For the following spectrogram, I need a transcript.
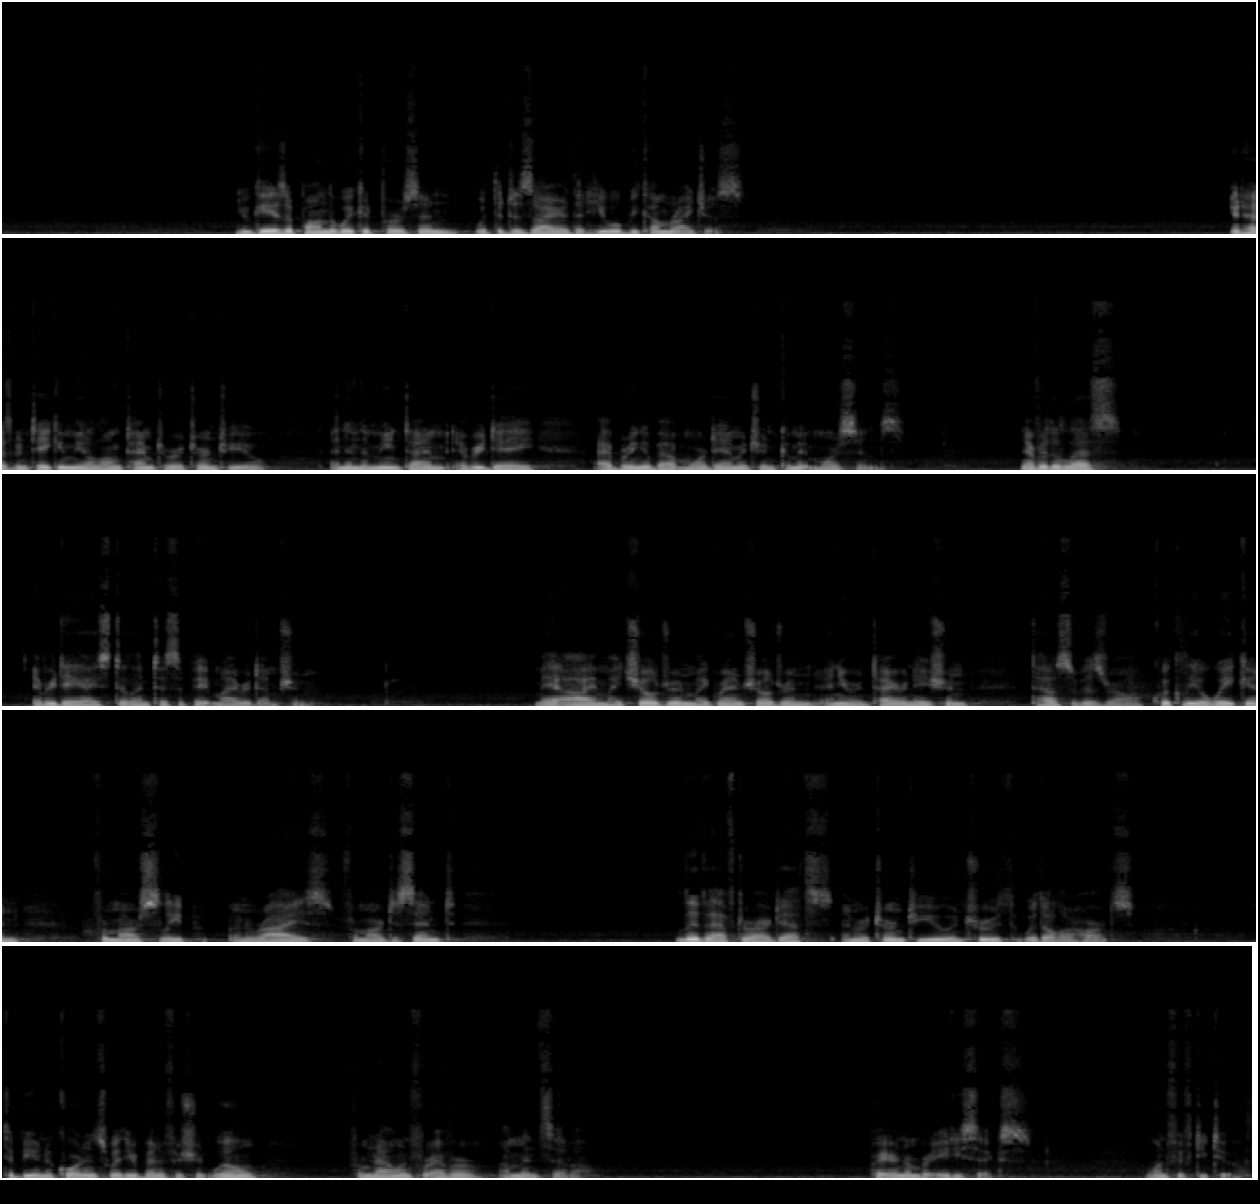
You gaze upon the wicked person with the desire that he will become righteous. It has been taking me a long time to return to you, and in the meantime, every day I bring about more damage and commit more sins. Nevertheless, every day I still anticipate my redemption. May I, my children, my grandchildren, and your entire nation, the house of Israel, quickly awaken from our sleep and rise from our descent, live after our deaths, and return to you in truth with all our hearts, to be in accordance with your beneficent will from now and forever. Amen. Selah. Prayer number 86. 152.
